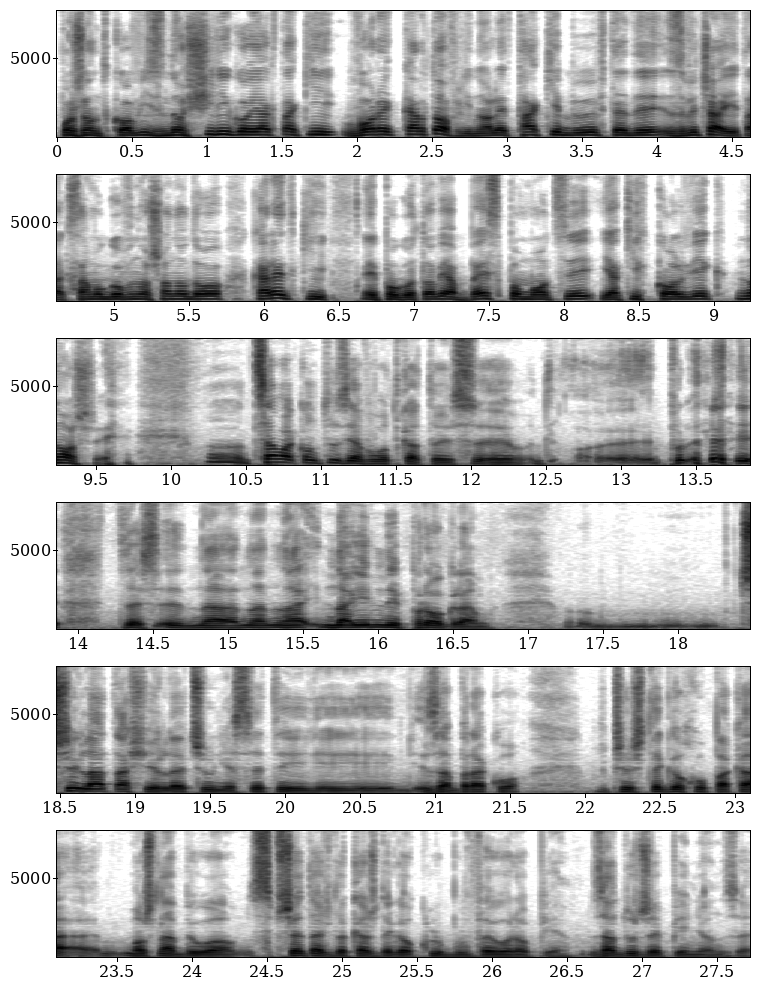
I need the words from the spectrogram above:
porządkowi znosili go jak taki worek kartofli, no ale takie były wtedy zwyczaje. Tak samo go wnoszono do karetki y, pogotowia bez pomocy jakichkolwiek noszy. No, Cała kontuzja Włodka to jest, e, e, to jest e, na, na, na, na inny program. Trzy lata się leczył, niestety zabrakło. Przecież tego chłopaka można było sprzedać do każdego klubu w Europie za duże pieniądze.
